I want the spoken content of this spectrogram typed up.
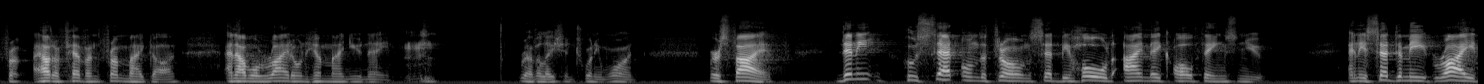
from out of heaven from my God, and I will write on him my new name. Revelation 21, verse 5. Then he who sat on the throne said, Behold, I make all things new. And he said to me, Write,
